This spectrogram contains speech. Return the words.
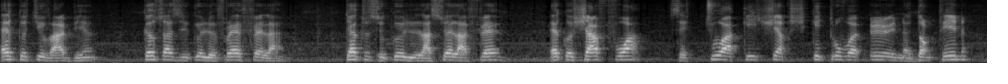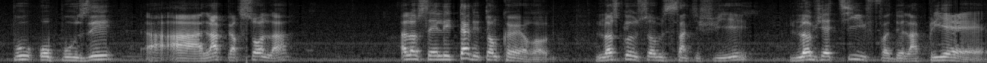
Est-ce que tu vas bien? Quel que soit ce que le frère fait là, quel que soit ce que la soeur a fait, et que chaque fois, c'est toi qui cherches, qui trouves une doctrine pour opposer à, la personne là. Alors c'est l'état de ton cœur. Lorsque nous sommes sanctifiés, l'objectif de la prière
